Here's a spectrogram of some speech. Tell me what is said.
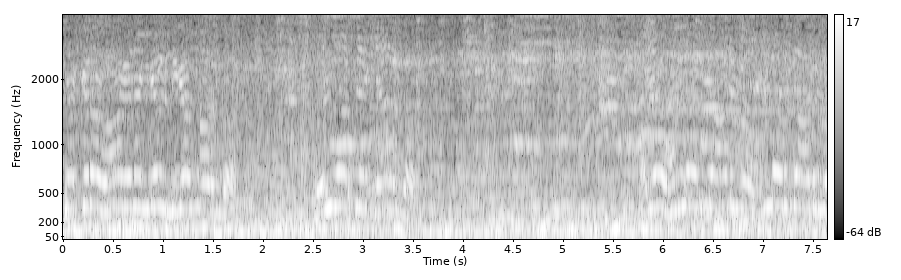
இருசக்கர வாகனங்கள் மிக மாறுங்கள். சொல்வார்த்தை கேளுங்கள். ஐயா உள்ள இருந்து ஆடுங்க உள்ள இருந்து ஆடுங்க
